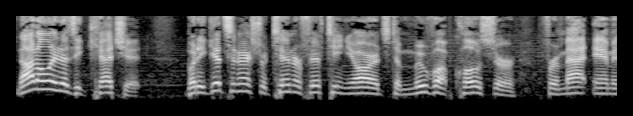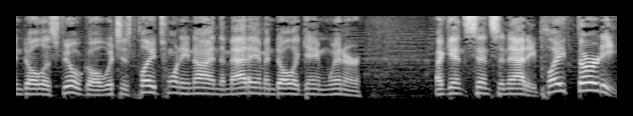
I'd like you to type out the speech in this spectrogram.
Not only does he catch it, but he gets an extra 10 or 15 yards to move up closer for Matt Ammendola's field goal, which is play 29, the Matt Ammendola game winner against Cincinnati. Play 30,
